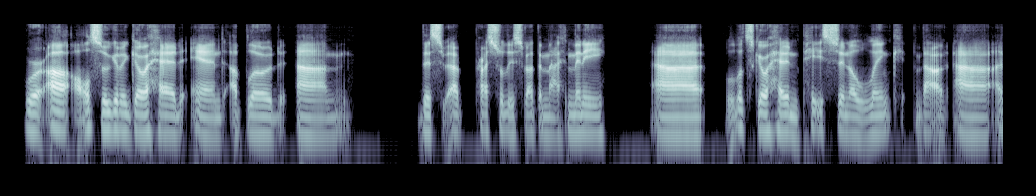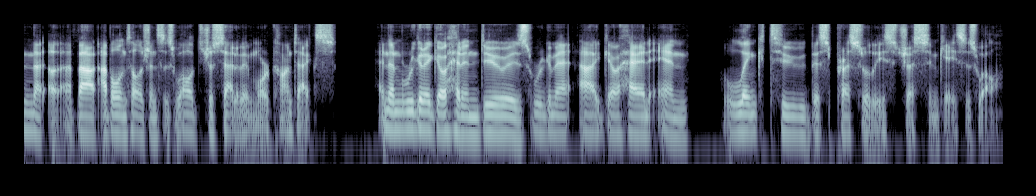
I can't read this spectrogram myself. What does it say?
We're uh, also going to go ahead and upload um, this uh, press release about the Mac Mini. Uh, well, let's go ahead and paste in a link about uh, uh, about Apple Intelligence as well, just to add a bit more context. And then what we're going to go ahead and do is we're going to go ahead and link to this press release just in case as well.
